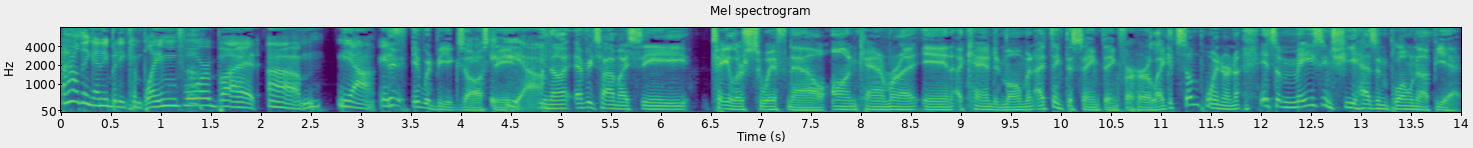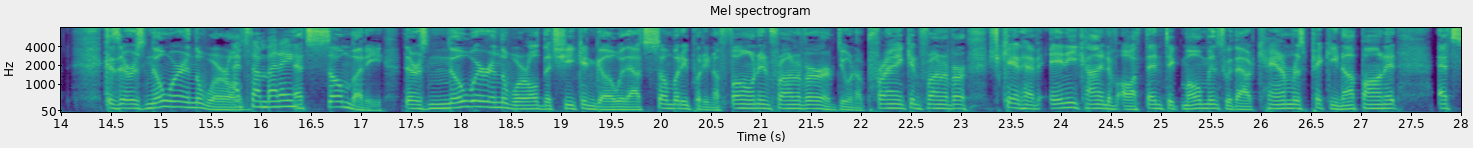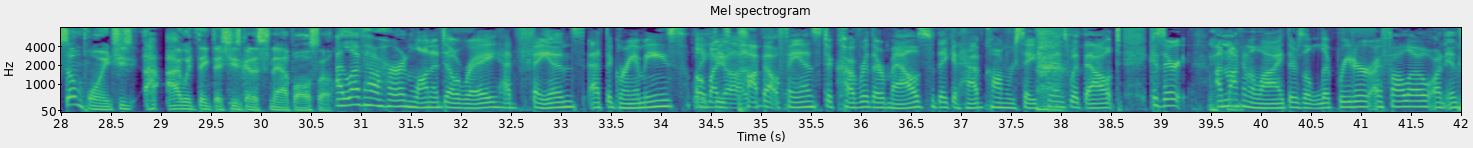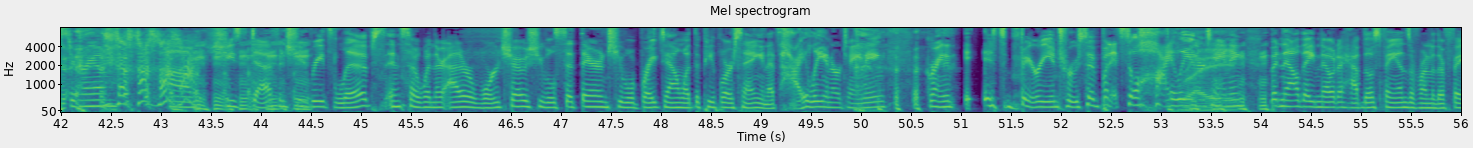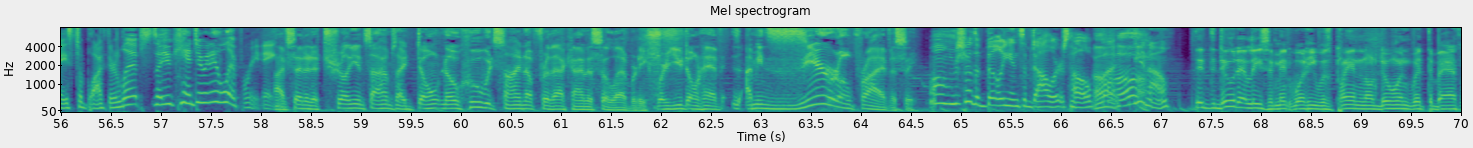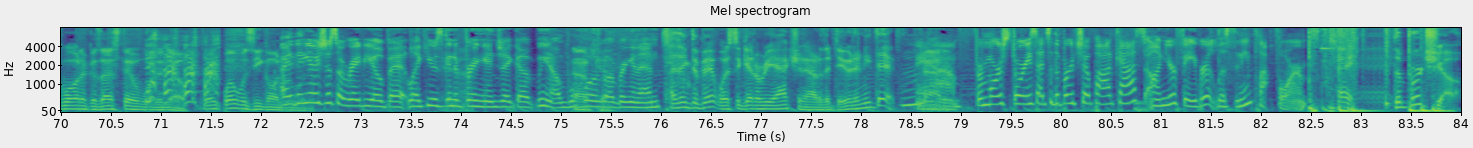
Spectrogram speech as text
I don't think anybody can blame him for, but um, yeah, it's It, it would be exhausting. Yeah. You know, every time I see Taylor Swift now on camera in a candid moment, I think the same thing for her. Like at some point or not, it's amazing she hasn't blown up yet because there is nowhere in the world. At somebody? At somebody. There's nowhere in the world that she can go without somebody putting a phone in front of her or doing a prank in front of her. She can't have any kind of authentic moments without cameras picking up on it. At some point, she's. I- I would think that she's going to snap also. I love how her and Lana Del Rey had fans at the Grammys, oh like Oh my these God. pop out fans to cover their mouths. Mouths so they could have conversations without because they're I'm not gonna lie, there's a lip reader I follow on Instagram. um, she's deaf and she reads lips. And so when they're at her award show, she will sit there and she will break down what the people are saying and it's highly entertaining. Granted, it's very intrusive, but it's still highly entertaining. But now they know to have those fans in front of their face to block their lips so you can't do any lip reading. I've said it a trillion times. I don't know who would sign up for that kind of celebrity where you don't have, I mean, zero privacy. Well, I'm sure the billions of dollars help, but Uh-huh. you know. Did the dude at least admit what he was planning on doing with the bathwater? Because I still want to know. what, what was he going to do? I think it was just a radio bit. Like he was going to bring in Jacob, you know, we'll Okay. go bring it in. I think the bit was to get a reaction out of the dude, and he did. Yeah. For more stories, head to the Burt Show podcast on your favorite listening platform. Hey, The Burt Show.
